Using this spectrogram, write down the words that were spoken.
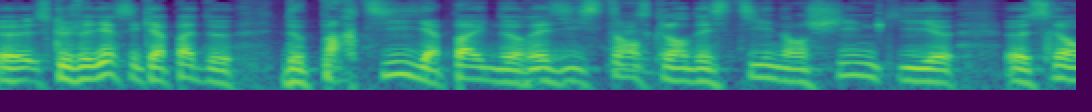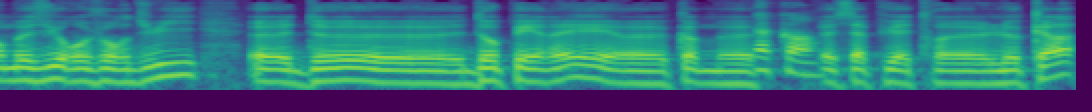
Euh, ce que je veux dire, c'est qu'il n'y a pas de, parti, il n'y a pas une résistance clandestine en Chine qui euh, euh, serait en mesure aujourd'hui d'opérer comme ça a pu être le cas.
